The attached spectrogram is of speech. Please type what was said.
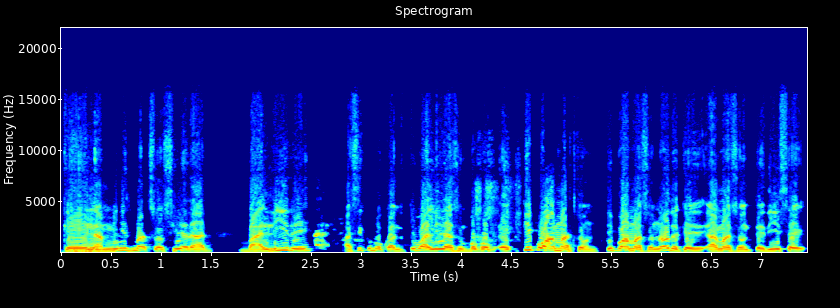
que la misma sociedad valide, así como cuando tú validas un poco, eh, tipo Amazon, tipo Amazon, ¿no? De que Amazon te dice,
